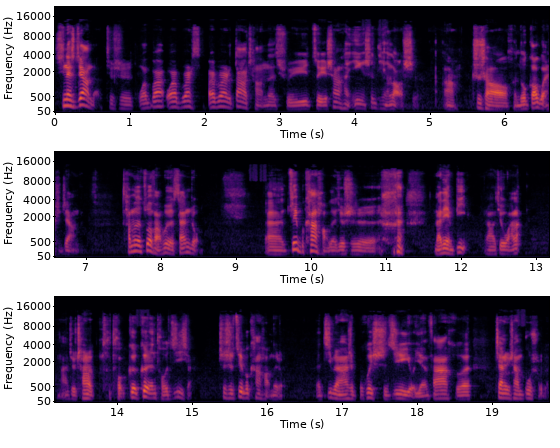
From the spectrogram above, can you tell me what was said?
现在是这样的，就是 Web 二 Web 二 Web 二的大厂呢，属于嘴上很硬，身体很老实啊，至少很多高管是这样的。他们的做法会有三种，嗯，最不看好的就是 买点币，然后就完了啊，就炒炒投个个人投机一下，这是最不看好那种。那基本上是不会实际有研发和战略上部署的，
